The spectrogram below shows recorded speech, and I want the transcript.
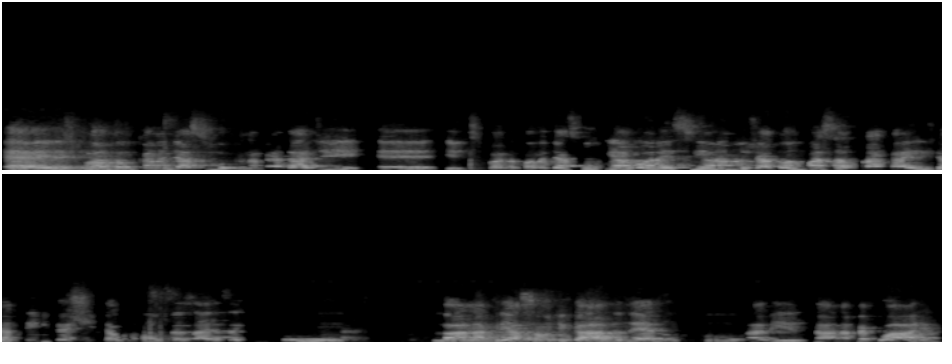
É, eles plantam cana-de-açúcar. Na verdade, é, eles plantam cana-de-açúcar e agora, esse ano, já do ano passado para cá, eles já têm investido em algumas outras áreas aqui, como lá na criação de gado, né? No, no, ali na, na, pecuária.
